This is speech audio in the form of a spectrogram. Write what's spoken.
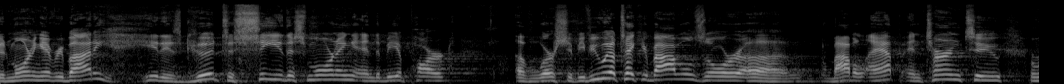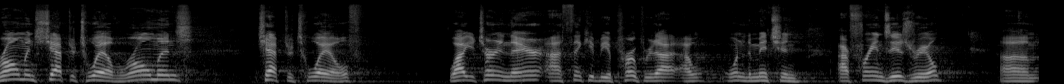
Good morning, everybody. It is good to see you this morning and to be a part of worship. If you will, take your Bibles or uh, Bible app and turn to Romans chapter 12. Romans chapter 12. While you're turning there, I think it'd be appropriate. I, I wanted to mention our friends Israel. Um,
